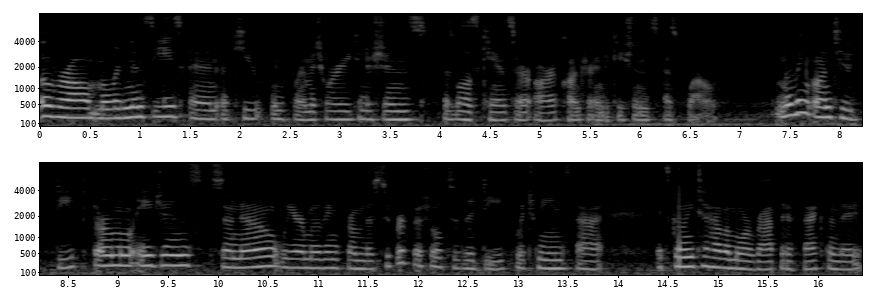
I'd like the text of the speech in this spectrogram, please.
Overall, malignancies and acute inflammatory conditions, as well as cancer, are contraindications as well. Moving on to deep thermal agents, so now we are moving from the superficial to the deep, which means that it's going to have a more rapid effect than the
